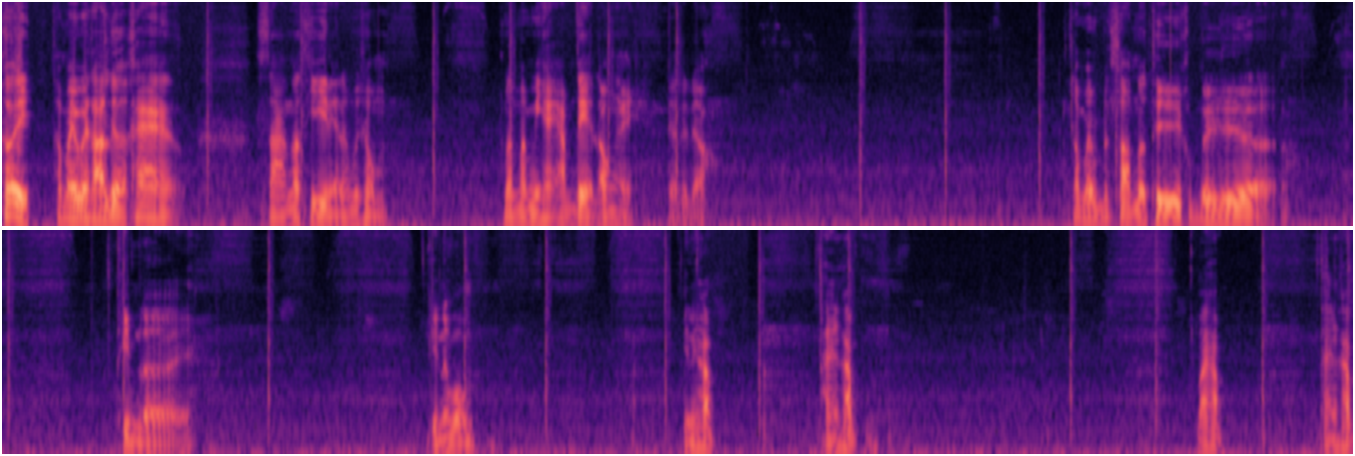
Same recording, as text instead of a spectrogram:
เฮ้ยทำไมเวลาเหลือแค่สามนาทีเนี่ยท่านผู้ชม เหมือนมันมีให้อัปเดตแล้วไง เดี๋ยวเดี๋ยวทำไมเป็นสามนาทีครับนี่ทิมเลย กินครับผม กินครับ แทงครับ ไปครับ แทงครับ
